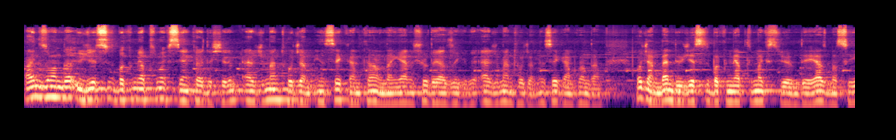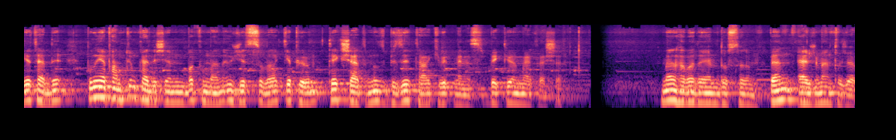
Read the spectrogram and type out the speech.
Aynı zamanda ücretsiz bakım yaptırmak isteyen kardeşlerim Ercüment Hocam Instagram kanalından yani şurada yazdığı gibi Ercüment Hocam Instagram kanalından Hocam ben de ücretsiz bakım yaptırmak istiyorum diye yazması yeterli. Bunu yapan tüm kardeşlerimin bakımlarını ücretsiz olarak yapıyorum. Tek şartımız bizi takip etmeniz. Bekliyorum arkadaşlar. Merhaba değerli dostlarım. Ben Ercüment Hoca.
